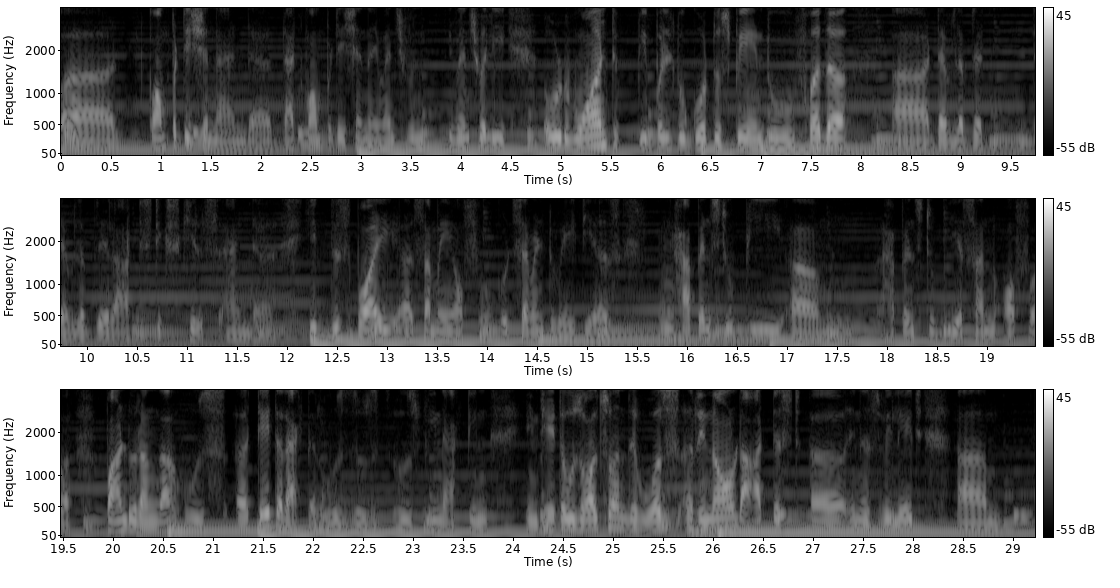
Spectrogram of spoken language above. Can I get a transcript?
uh, competition, and uh, that competition eventually eventually would want people to go to Spain to further uh, develop that develop their artistic skills. And uh, he this boy uh, Samay of good 7 to 8 years mm, happens to be um, happens to be a son of uh, Panduranga, who's a theatre actor, who's, who's who's been acting in theatre, who's also an, was a renowned artist uh, in his village, um,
